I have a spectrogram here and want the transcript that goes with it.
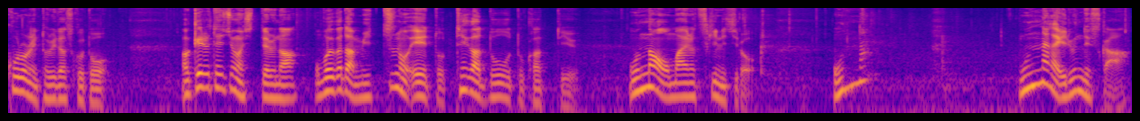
頃に取り出すこと。開ける手順は知ってるな。覚え方は3つの A と手がどうとかっていう。女はお前の好きにしろ。女？女がいるんですか？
